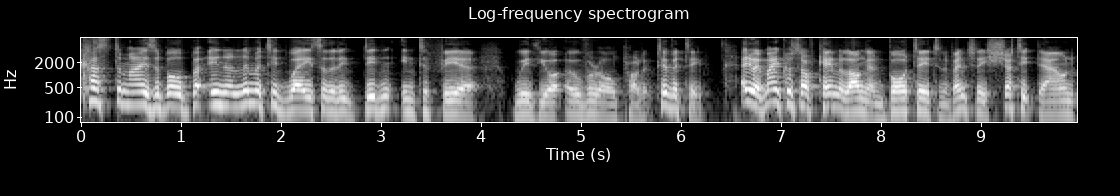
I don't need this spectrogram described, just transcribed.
customizable, but in a limited way so that it didn't interfere with your overall productivity. Anyway, Microsoft came along and bought it and eventually shut it down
